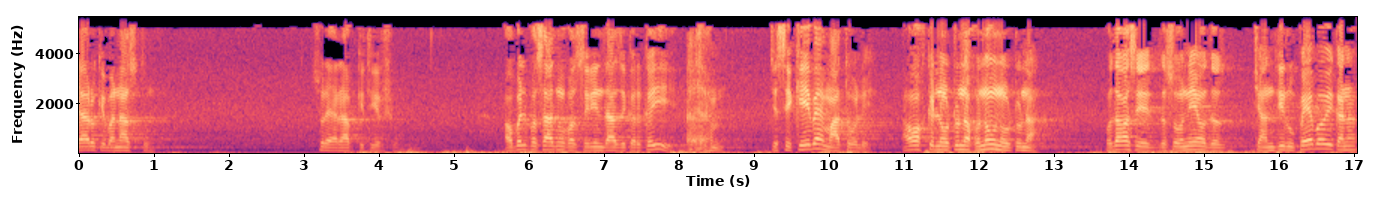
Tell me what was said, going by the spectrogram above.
لارو کې بناستو سوره عرب کې تیر شو او بل فساد مفسرین دا ذکر کوي چې سکه به ماتولې او وخت کې نوټونه خنو نوټونه او دغه سي د سونی او د چاندي روپې به وي کنه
